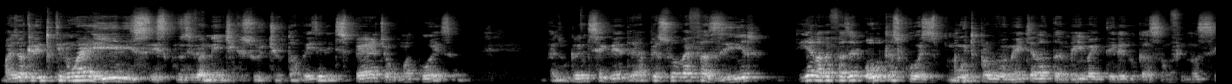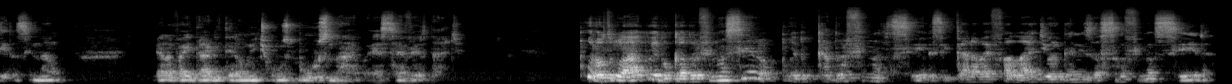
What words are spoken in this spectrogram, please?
Mas eu acredito que não é eles exclusivamente que surtiu. Talvez ele desperte alguma coisa, mas o grande segredo é a pessoa vai fazer e ela vai fazer outras coisas. Muito provavelmente ela também vai ter educação financeira, senão ela vai dar literalmente com os burros na água. Essa é a verdade. Por outro lado, o educador financeiro. O educador financeiro, esse cara vai falar de organização financeira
